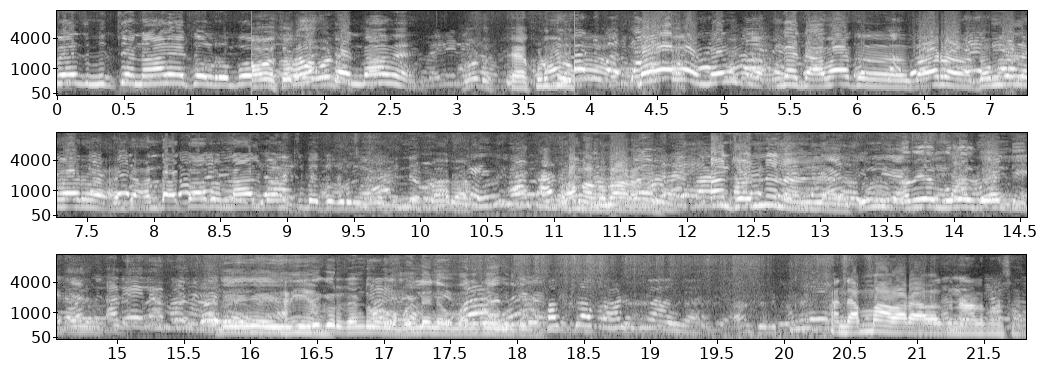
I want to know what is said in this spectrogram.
பேசி நாளே சொல்றோம் போ. இங்க இந்த அவாக்கு வரோம் அந்த அக்காவுக்கு ஒரு நாலு பணத்து பேத்து கொடுங்க பின்னுக்கு நான் சொன்னேன் நான் முதல் வேண்டிட்டு இதுக்கு ஒரு ரெண்டு கொடுங்க நம்ம கொடுத்துருவோம் அந்த அம்மா வர அவருக்கு நாலு மாசம்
